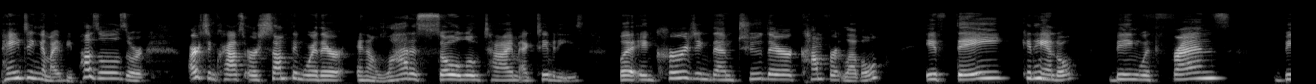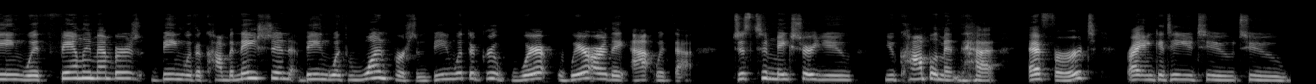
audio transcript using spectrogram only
painting, it might be puzzles or arts and crafts or something where they're in a lot of solo time activities, but encouraging them to their comfort level. If they can handle being with friends, being with family members, being with a combination, being with one person, being with a group, where where are they at with that? Just to make sure you you complement that effort, right? And continue to to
